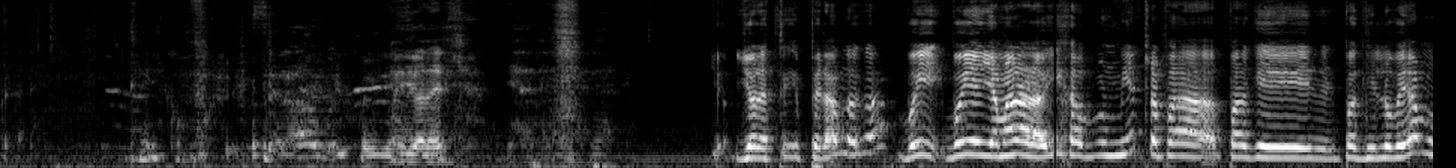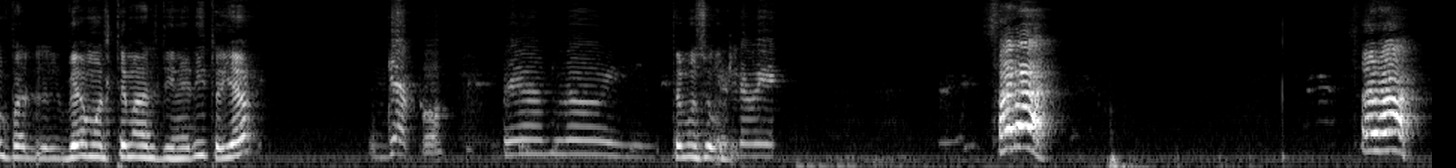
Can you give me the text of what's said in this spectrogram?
Espérate. Me dio alergia. Yo, yo la estoy esperando acá. Voy, voy a llamar a la vieja por mientras para que, pa que lo veamos, para veamos el tema del dinerito, ¿ya? Ya, pues. Véanlo y. Deme un segundo. ¡Sara! ¡Sara!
